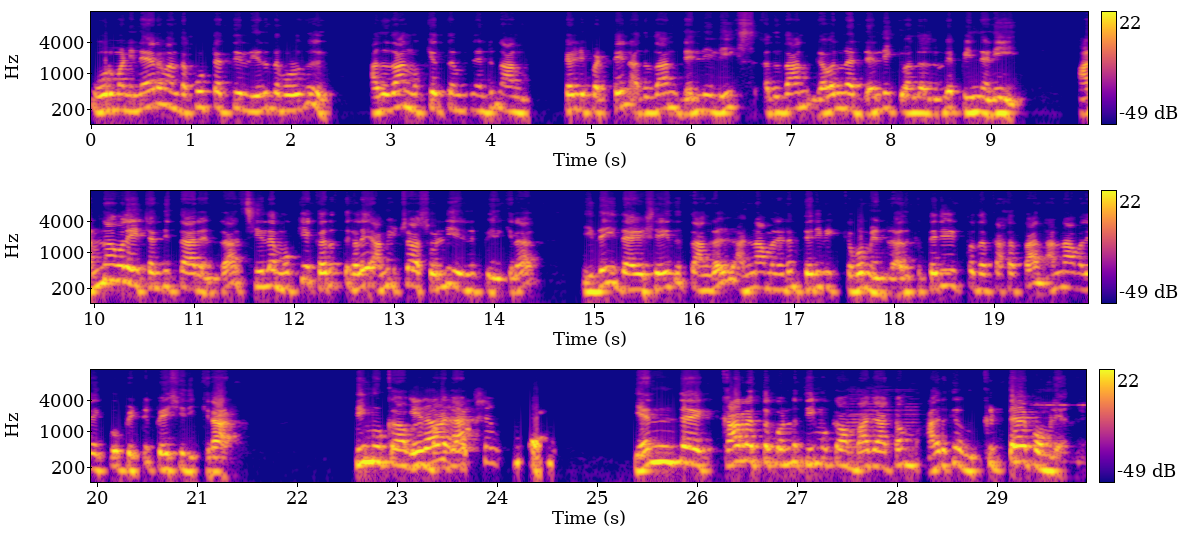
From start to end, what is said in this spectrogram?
ஒரு மணி நேரம் அந்த கூட்டத்தில் இருந்த பொழுது அதுதான் முக்கியத்துவம் என்று நான் கேள்விப்பட்டேன். அதுதான் டெல்லி லீக்ஸ் அதுதான் கவர்னர் டெல்லிக்கு வந்ததனுடைய பின்னணி. அண்ணாமலை சந்தித்தார் என்றால் சில முக்கிய கருத்துக்களை அமித்ஷா சொல்லி அனுப்பியிருக்கிறார் இதை தயவு செய்து தாங்கள் அண்ணாமலையிடம் தெரிவிக்கவும் என்று அதுக்கு தெரிவிப்பதற்காகத்தான் அண்ணாமலை கூப்பிட்டு பேசியிருக்கிறார். திமுக எந்த காரணத்தை கொண்டு திமுக பாஜக அருக கிட்டவே போக முடியாது.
